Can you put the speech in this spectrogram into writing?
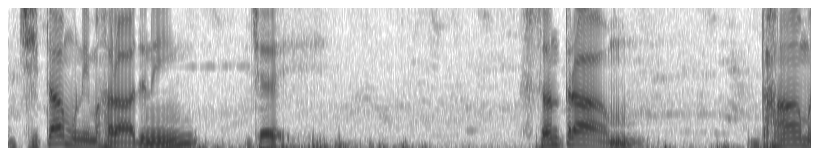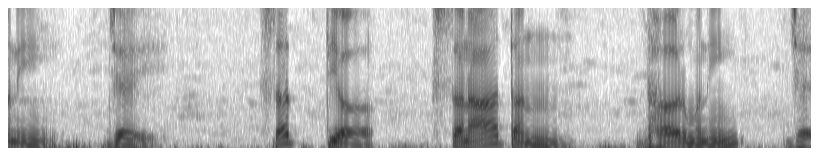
જીતા મુનિ મહારાજની જય સંતરામ ધામની જય સત્ય સનાતન ધર્મની જય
